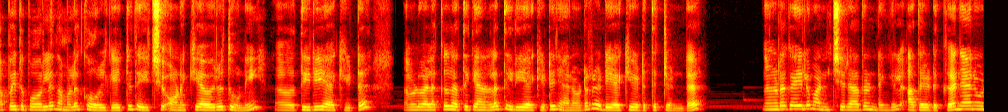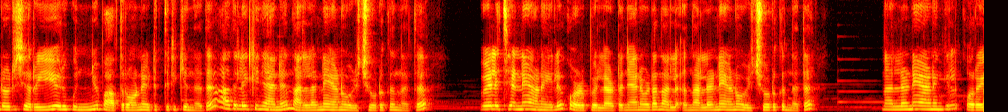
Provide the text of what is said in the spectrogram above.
അപ്പോൾ ഇതുപോലെ നമ്മൾ കോൾഗേറ്റ് തേച്ച് ഉണക്കിയ ഒരു തുണി തിരിയാക്കിയിട്ട് നമ്മൾ വിളക്ക് കത്തിക്കാനുള്ള തിരിയാക്കിയിട്ട് ഞാനിവിടെ റെഡിയാക്കി എടുത്തിട്ടുണ്ട്. നിങ്ങളുടെ കയ്യിൽ മൺചിരാതുണ്ടെങ്കിൽ അതെടുക്കുക ഞാനിവിടെ ഒരു ചെറിയൊരു കുഞ്ഞു പാത്രമാണ് എടുത്തിരിക്കുന്നത്. അതിലേക്ക് ഞാൻ നല്ലെണ്ണയാണ് ഒഴിച്ചു കൊടുക്കുന്നത്. വെളിച്ചെണ്ണയാണെങ്കിൽ കുഴപ്പമില്ല കേട്ടോ. ഞാനിവിടെ നല്ല നല്ലെണ്ണയാണ് ഒഴിച്ചു കൊടുക്കുന്നത്. നല്ലെണ്ണയാണെങ്കിൽ കുറേ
